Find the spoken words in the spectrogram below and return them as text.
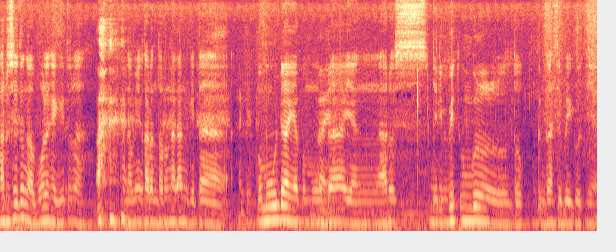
harusnya itu nggak boleh kayak gitulah. Namanya Karang Taruna kan kita pemuda ya pemuda yang harus jadi bibit unggul untuk generasi berikutnya.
